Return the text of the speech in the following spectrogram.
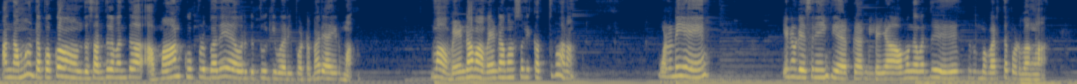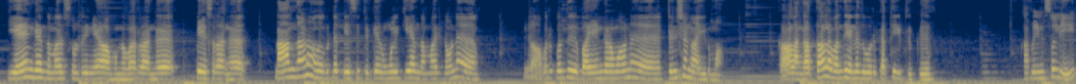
அந்த அம்மா அந்த பக்கம் இந்த சந்தில் வந்து அம்மான்னு கூப்பிடும்போதே அவருக்கு தூக்கி வாரி போட்ட மாதிரி ஆயிருமா? அம்மா வேண்டாமா வேண்டாமான்னு சொல்லி கத்துவாராம். உடனே என்னுடைய சிநேகிதியாக இருக்காங்க இல்லையா? அவங்க வந்து ரொம்ப வருத்தப்படுவாங்களாம். ஏங்க இந்த மாதிரி சொல்கிறீங்க அவங்க வர்றாங்க பேசுகிறாங்க நான் தானே அவங்கக்கிட்ட பேசிகிட்டு இருக்கேன். உங்களுக்கே அந்த மாதிரினோடனே அவருக்கு வந்து பயங்கரமான டென்ஷன் ஆயிருமா? காலங்காத்தால் வந்து என்னது ஒரு கத்திக்கிட்டு இருக்கு? அப்படின்னு சொல்லி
